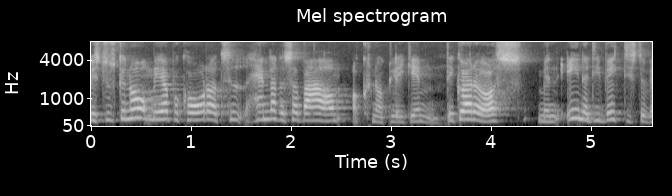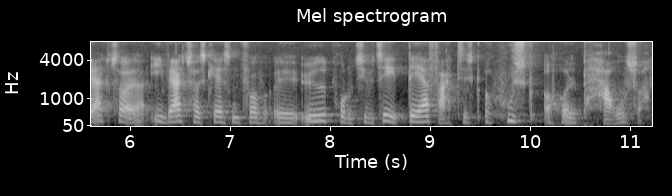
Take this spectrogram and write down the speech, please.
Hvis du skal nå mere på kortere tid, handler det så bare om at knokle igennem. Det gør det også, men en af de vigtigste værktøjer i værktøjskassen for øh, øget produktivitet, det er faktisk at huske at holde pauser.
